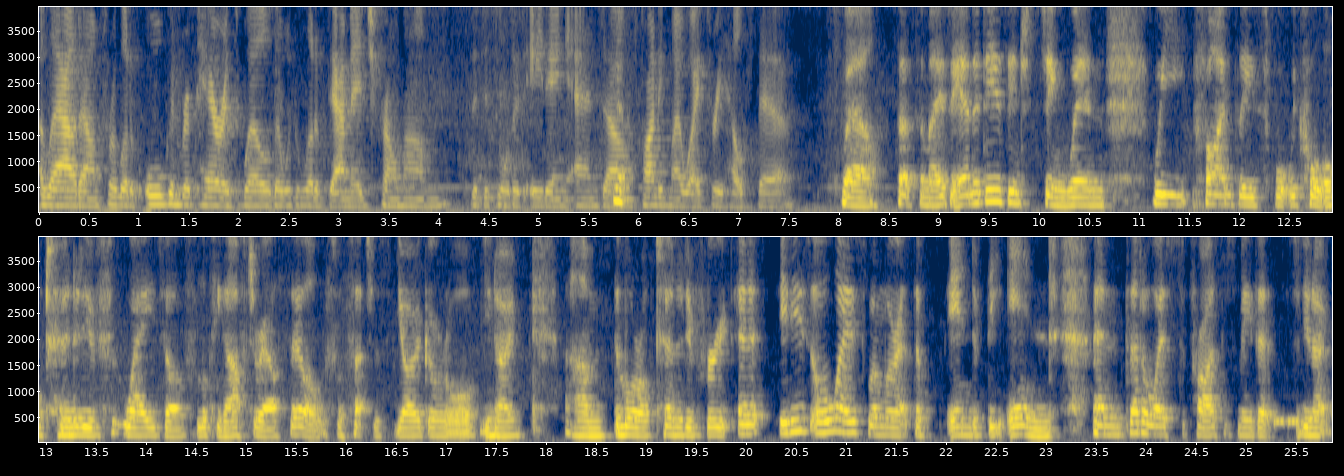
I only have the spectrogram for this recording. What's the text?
allowed um, for a lot of organ repair as well. There was a lot of damage from um, the disordered eating and um, yeah. finding my way through health there. Wow, that's amazing. And it is interesting when we find these what we call alternative ways of looking after ourselves, such as yoga or, you know, um, the more alternative route. And it, it is always when we're at the end of the end. And that always surprises me that, you know,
